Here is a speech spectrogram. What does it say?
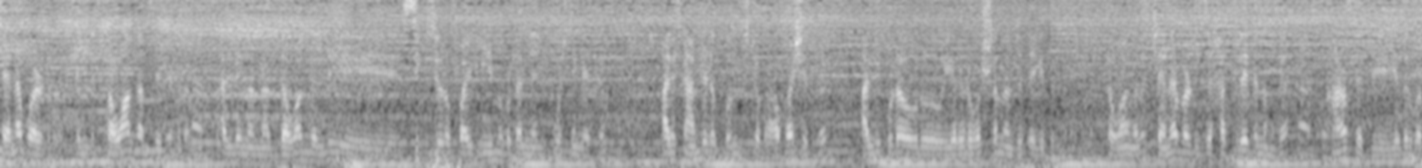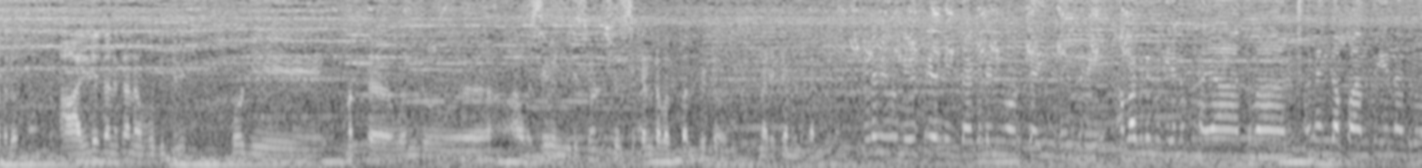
ಚೈನಾ ಬಾರ್ಡ್ರು ಎಂದು ತವಾಂಗ್ ಅಂತ ಇದೆ ಮೇಡಮ್. ಅಲ್ಲಿ ನನ್ನ ದವಾಂಗಲ್ಲಿ ಸಿಕ್ಸ್ ಜೀರೋ ಫೈವ್ ಇ ಬಟನ್ನಲ್ಲಿ ಪೋಸ್ಟಿಂಗ್ ಆಯಿತು. ಅಲ್ಲಿ ಫ್ಯಾಮಿಲಿ ಒಂದು ಒಂದಿಷ್ಟು ಅವಕಾಶ ಇತ್ತು. ಅಲ್ಲಿ ಕೂಡ ಅವರು ಎರಡು ವರ್ಷ ನನ್ನ ಜೊತೆಗಿದ್ದರು ತಗೊಂಡು ಅಂದರೆ ಚೈನಾ ಬಾರ್ಡರ್ ಹತ್ತಿರ ಇದೆ ನಮ್ಗೆ. ಕಾಣಿಸ್ತೈತಿ ಎದುರು ಬದಲು. ಆ ಅಲ್ಲಿ ತನಕ ನಾವು ಹೋಗಿದ್ವಿ. ಹೋಗಿ ಮತ್ತು ಒಂದು, ಆ ಸೇವೆ ಮುಗಿಸ್ಕೊಂಡು ಶಿರ್ ಸಿಕಂಡ್ರಾಬಾದ್ ಬಂದುಬಿಟ್ಟು ನಾನು ರಿಟರ್ನ್ ಬಂದಿದ್ದೆ ಮೇಡಮ್, ಇವರು ಮಿಲ್ಟ್ರಿಯಲ್ಲಿ ಇದ್ದಾಗಲೇ ನೀವು ಅವ್ರ ಕೈ ಹಿಡಿದ್ರಿ. ಅವಾಗ ಏನು ಭಯ ಅಥವಾ ಹೆಂಗಪ್ಪ ಅಂತ ಏನಾದರೂ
